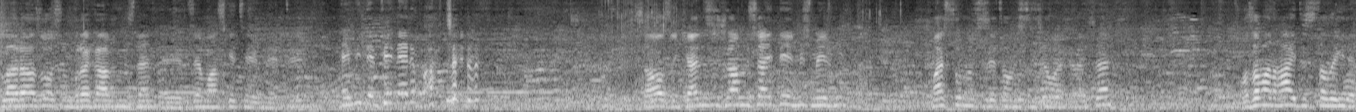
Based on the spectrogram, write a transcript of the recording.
Allah razı olsun Burak abimizden e, bize maske temin etti. Hem de Fenerbahçe. Sağ olsun. Kendisi şu an müsait değilmiş. Mecbur maç sonu size tanıştıracağım arkadaşlar. O zaman haydi stada gidelim.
